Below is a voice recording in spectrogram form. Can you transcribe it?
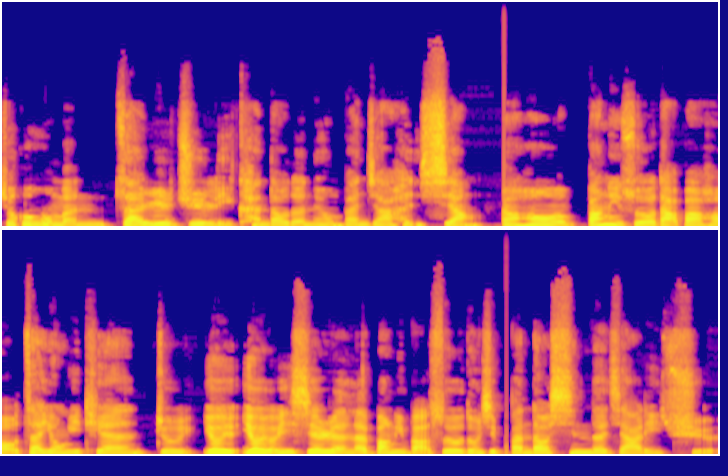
就跟我们在日剧里看到的那种搬家很像，然后帮你所有打包好，再用一天，就又又有一些人来帮你把所有东西搬到新的家里去。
